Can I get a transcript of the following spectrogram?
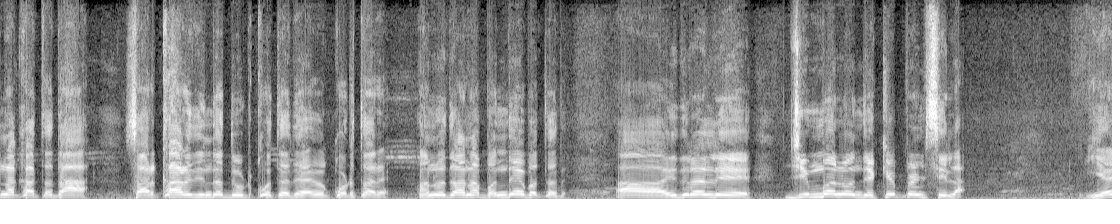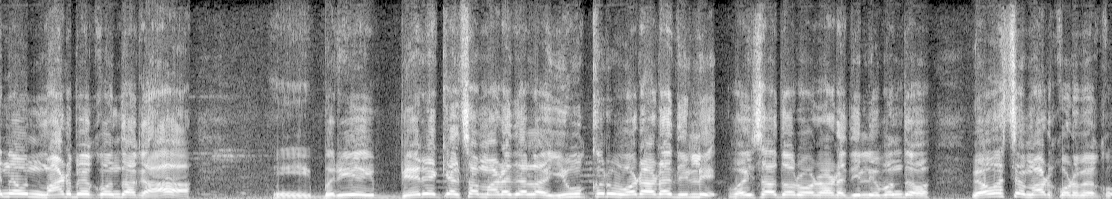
ಅನ್ನೋಕ್ಕಾಗ್ತದಾ? ಸರ್ಕಾರದಿಂದ ದುಡ್ಡು ಕೊಡ್ತದೆ ಕೊಡ್ತಾರೆ. ಅನುದಾನ ಬಂದೇ ಬರ್ತದೆ. ಇದರಲ್ಲಿ ಜಿಮ್ಮಲ್ಲಿ ಒಂದು ಎಕ್ವಿಪ್ಮೆಂಟ್ಸ್ ಇಲ್ಲ. ಏನೋ ಒಂದು ಮಾಡಬೇಕು ಅಂದಾಗ ಈ ಬರೀ ಬೇರೆ ಕೆಲಸ ಮಾಡೋದೆಲ್ಲ ಯುವಕರು ಓಡಾಡೋದು ಇಲ್ಲಿ ವಯಸ್ಸಾದವ್ರು ಓಡಾಡೋದು ಇಲ್ಲಿ ಒಂದು ವ್ಯವಸ್ಥೆ ಮಾಡಿಕೊಡ್ಬೇಕು.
